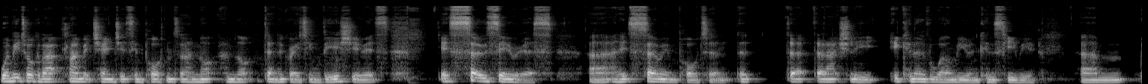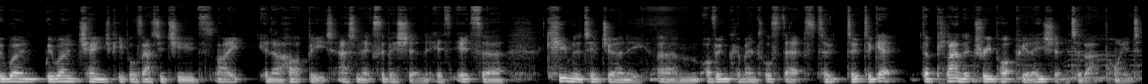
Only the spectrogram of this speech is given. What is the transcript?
When we talk about climate change, it's important, and I'm not I'm not denigrating the issue. It's it's so serious uh, and it's so important that that that actually it can overwhelm you and consume you. Um, we won't we won't change people's attitudes like in a heartbeat at an exhibition. It's it's a cumulative journey um, of incremental steps to, to to get the planetary population to that point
